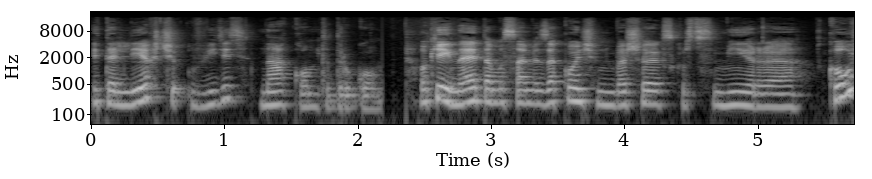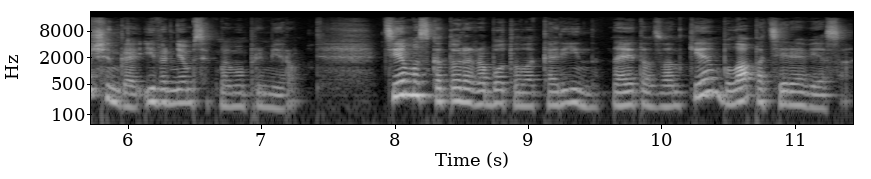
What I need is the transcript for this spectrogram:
Это легче увидеть на ком-то другом. Окей, на этом мы с вами закончим небольшой экскурс в мир э, коучинга и вернемся к моему примеру. Тема, с которой работала Карин на этом звонке, была потеря веса.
